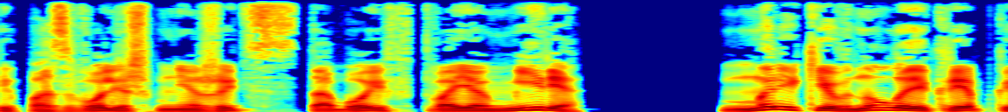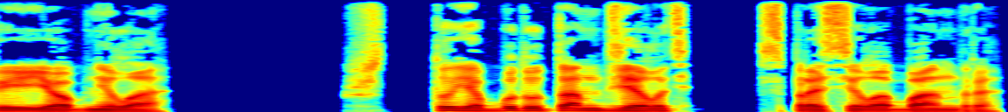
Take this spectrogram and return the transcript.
«Ты позволишь мне жить с тобой в твоем мире?» Мэри кивнула и крепко ее обняла. «Что я буду там делать?» — спросила Бандра.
